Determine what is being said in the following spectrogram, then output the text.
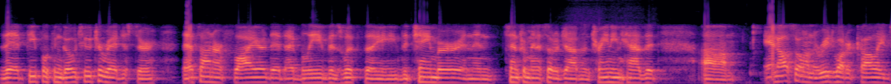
that people can go to to register. That's on our flyer that I believe is with the, the chamber, and then Central Minnesota Jobs and Training has it. Um, and also on the Ridgewater College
